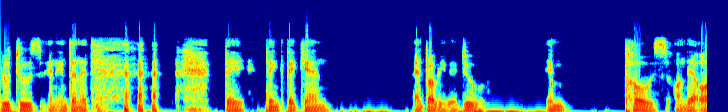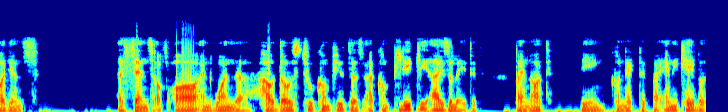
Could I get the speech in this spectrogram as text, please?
Bluetooth and Internet, they think they can, and probably they do, impose on their audience a sense of awe and wonder how those two computers are completely isolated by not being connected by any cable.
